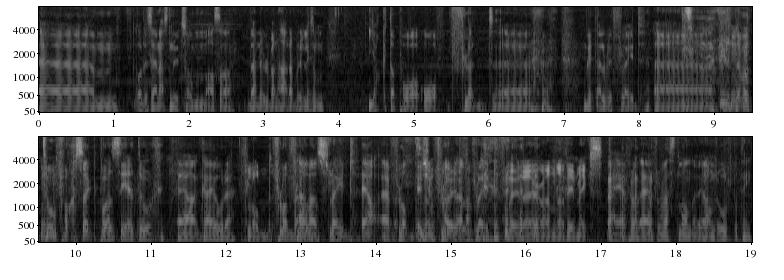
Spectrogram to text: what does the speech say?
Ehm, og det ser nesten ut som altså, den ulven her har blitt liksom jakta på og flødd. uh, blitt, eller blitt fløyd. Uh, Det var to forsøk på å si et ord. ja, hva er ordet? Flådd. Flådd eller sløyd. Ja, eh, flådd. Ikke flødd eller fløyd. Fløyd er jo en eh, fin miks. Jeg er, fra, jeg er fra Vestlandet, vi har andre ord på ting.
